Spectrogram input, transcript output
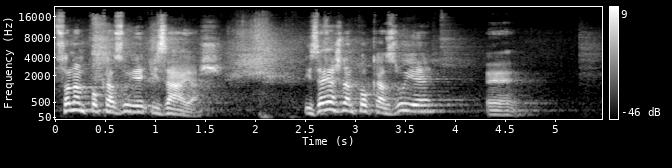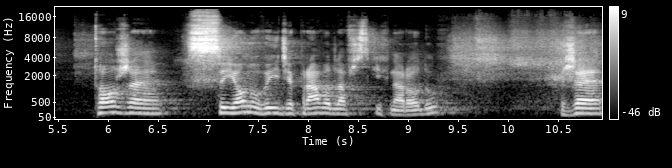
co nam pokazuje Izajasz. Izajasz nam pokazuje e, to, że z Syjonu wyjdzie prawo dla wszystkich narodów, że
